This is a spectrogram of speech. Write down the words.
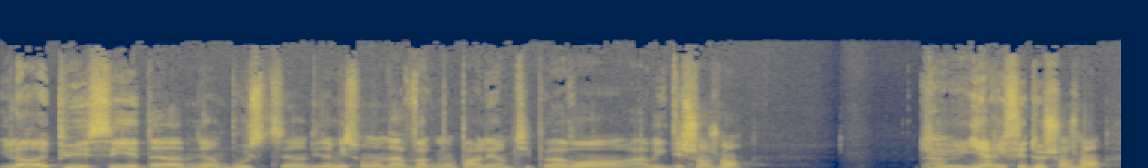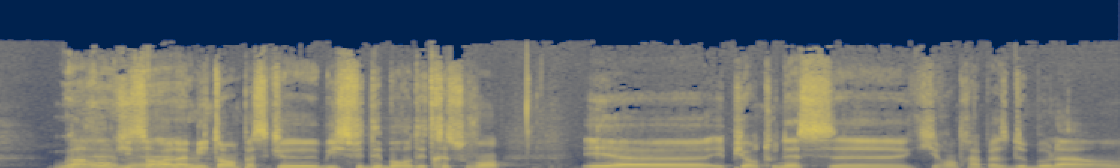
il aurait pu essayer d'amener un boost et un dynamisme On en a vaguement parlé un petit peu avant avec des changements. Que Hier, il fait deux changements. Baron qui mais- sort à la mi-temps parce que il se fait déborder très souvent. Et, euh, et puis Antunes euh, qui rentre à la place de Bola en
